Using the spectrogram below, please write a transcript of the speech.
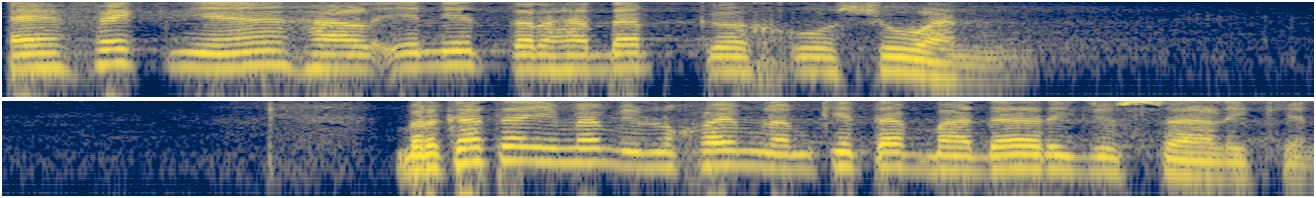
efeknya hal ini terhadap kekhusyuan. Berkata Imam Ibn Qayyim dalam kitab Madarijus Salikin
